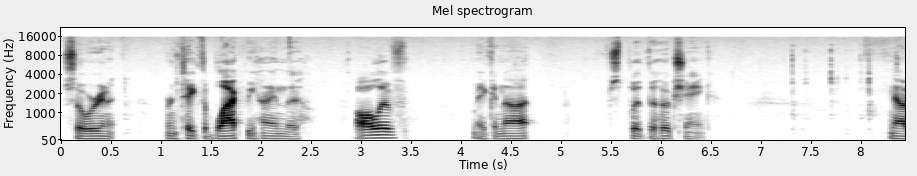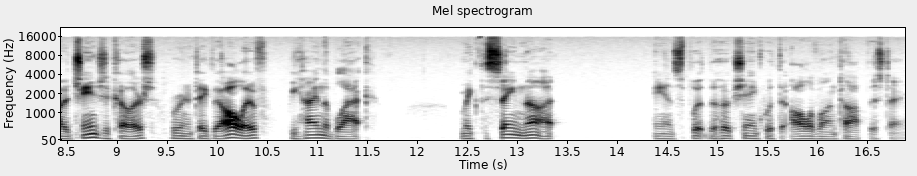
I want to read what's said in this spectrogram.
So we're to, we're to take the black behind the olive, make a knot, split the hook shank. Now to change the colors, we're going to take the olive behind the black, make the same knot, and split the hook shank with the olive on top this time.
